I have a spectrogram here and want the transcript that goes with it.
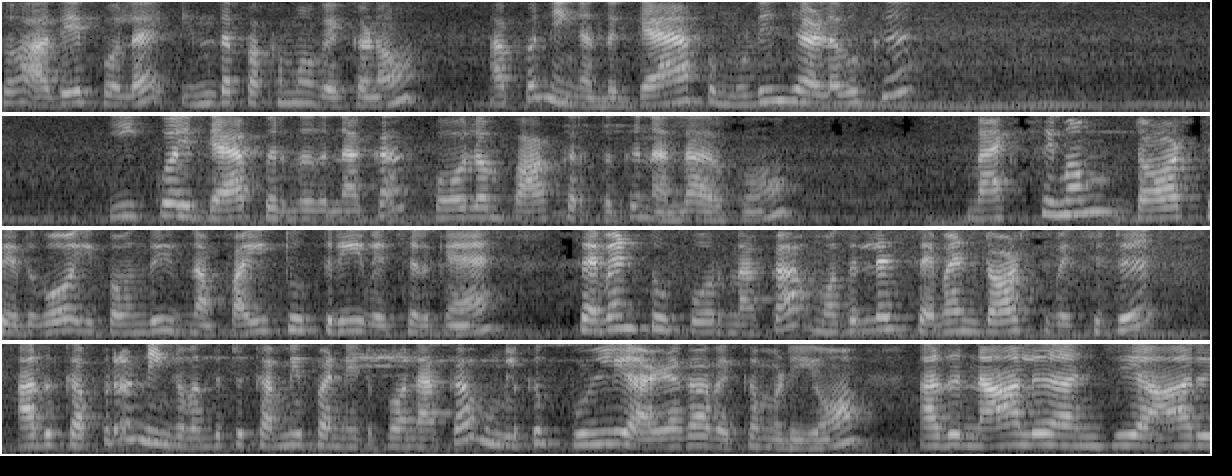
ஸோ அதே போல் இந்த பக்கமும் வைக்கணும். அப்போ நீங்கள் அந்த கேப் முடிஞ்ச அளவுக்கு ஈக்குவல் கேப் இருந்ததுனாக்கா கோலம் பார்க்குறதுக்கு நல்லா இருக்கும். மேக்ஸிமம் டாட்ஸ் எதுவோ இப்போ வந்து இது நான் ஃபைவ் டு த்ரீ வச்சுருக்கேன். செவன் டு ஃபோர்னாக்கா முதல்ல செவன் டாட்ஸ் வச்சுட்டு அதுக்கப்புறம் நீங்கள் வந்துட்டு கம்மி பண்ணிட்டு போனாக்கா உங்களுக்கு புள்ளி அழகாக வைக்க முடியும். அது நாலு அஞ்சு ஆறு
